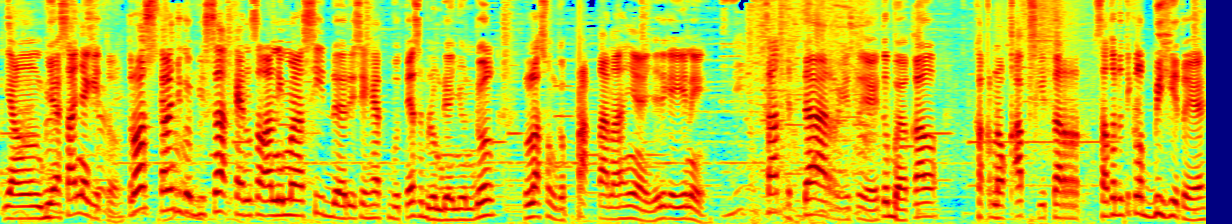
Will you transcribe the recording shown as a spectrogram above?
yang biasanya gitu. Terus kalian juga bisa cancel animasi dari si headbuttnya sebelum dia nyundul. Lu langsung geprak tanahnya. Jadi kayak gini. Saat jedar gitu ya. Itu bakal ke knock up sekitar satu detik lebih gitu ya.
